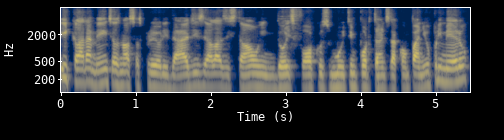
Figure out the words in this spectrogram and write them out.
E claramente as nossas prioridades, elas estão em dois focos muito importantes da companhia. O primeiro,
